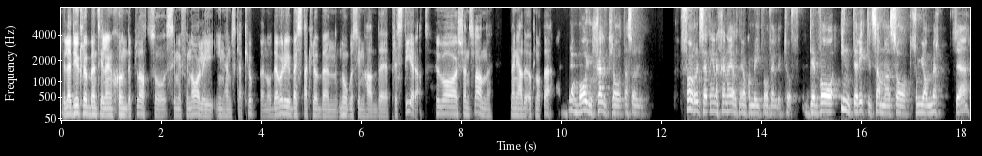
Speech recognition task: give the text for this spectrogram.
Du ledde ju klubben till en sjunde plats och semifinal i inhemska kuppen och det var det ju bästa klubben någonsin hade presterat. Hur var känslan när ni hade uppnått det? Den var ju självklart, alltså, förutsättningarna generellt när jag kom dit var väldigt tuff. Det var inte riktigt samma sak som jag mötte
